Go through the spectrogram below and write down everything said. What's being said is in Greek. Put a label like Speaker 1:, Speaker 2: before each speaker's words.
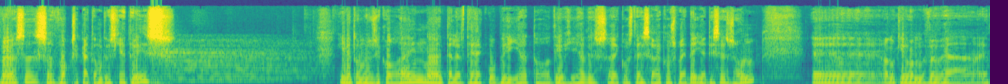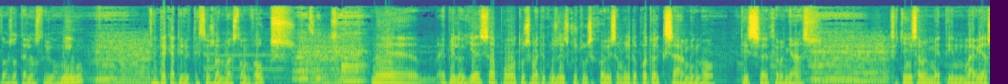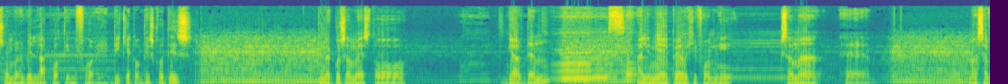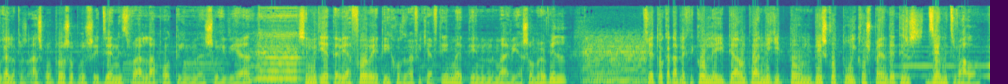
Speaker 1: Καλησπέρα σας, Vox 103 και 3. Είναι το Music Online, τελευταία εκπομπή για το 2024-2025 για τη σεζόν. Ε, ολοκληρώνουμε βέβαια εδώ στο τέλος του Ιουνίου την δέκατη τη σεζόν μας στον Vox με επιλογές από τους σημαντικούς δίσκους που ξεχωρίσαμε για το πρώτο εξάμεινο της χρονιάς. Ξεκινήσαμε με την Μαρία Σόμερβιλ από την 4AD και τον δίσκο της την ακούσαμε στο Garden. Άλλη μια υπέροχη φωνή. Ξανά ε, μας έβγαλε ασπροπρόσωπους η Jenny Val από την Σουηδία. Στην ίδια εταιρεία φόρε τη ηχογραφή και αυτή με την Maria Somerville. Και το καταπληκτικό Lay Down που ανοίγει τον δίσκο του 25 της Janet Val.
